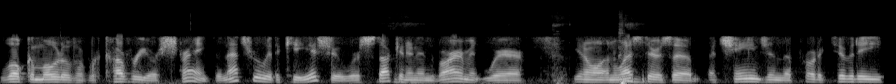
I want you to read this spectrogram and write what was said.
locomotive of recovery or strength. And that's really the key issue. We're stuck in an environment where, you know, unless there's a, a change in the productivity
